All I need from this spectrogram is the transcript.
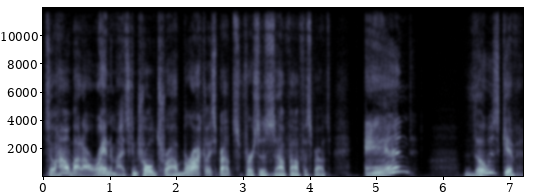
So how about a randomized controlled trial, broccoli sprouts versus alfalfa sprouts, and those given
